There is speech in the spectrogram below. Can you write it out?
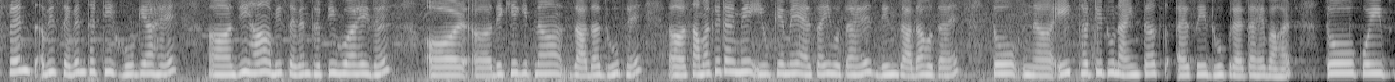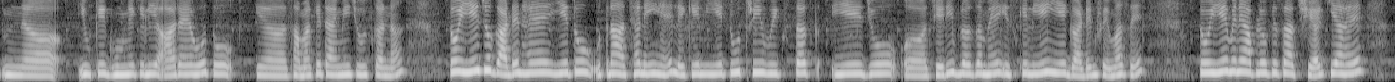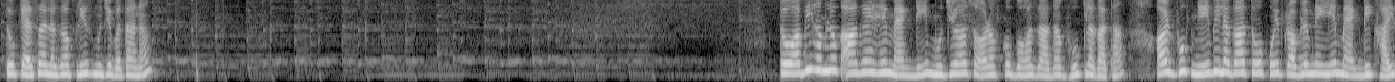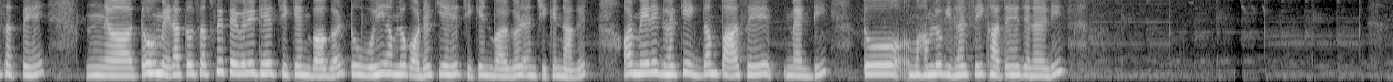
फ्रेंड्स अभी सेवन थर्टी हो गया है। जी हाँ अभी सेवन थर्टी हुआ है इधर। और देखिए कितना ज़्यादा धूप है। समर के टाइम में यूके में ऐसा ही होता है, दिन ज़्यादा होता है। तो एट थर्टी टू नाइन तक ऐसे धूप रहता है बाहर। तो कोई यूके घूमने के लिए आ रहे हो तो समर के टाइम ही चूज़ करना। तो ये जो गार्डन है, ये तो उतना अच्छा नहीं है, लेकिन ये टू थ्री वीक्स तक ये जो चेरी ब्लॉज़म है, इसके लिए ये गार्डन फ़ेमस है। तो ये मैंने आप लोगों के साथ शेयर किया है। तो कैसा लगा प्लीज़ मुझे बताना। अभी हम लोग आ गए हैं मैगडी मुझे और सौरभ को बहुत ज़्यादा भूख लगा था। और भूख नहीं भी लगा तो कोई प्रॉब्लम नहीं है मैगडी खा ही सकते हैं। तो मेरा तो सबसे फेवरेट है चिकन बर्गर। तो वही हम लोग ऑर्डर किए हैं, chicken burger and chicken nuggets. और मेरे घर के एकदम पास है मैगडी तो हम लोग इधर से ही खाते हैं जनरली।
